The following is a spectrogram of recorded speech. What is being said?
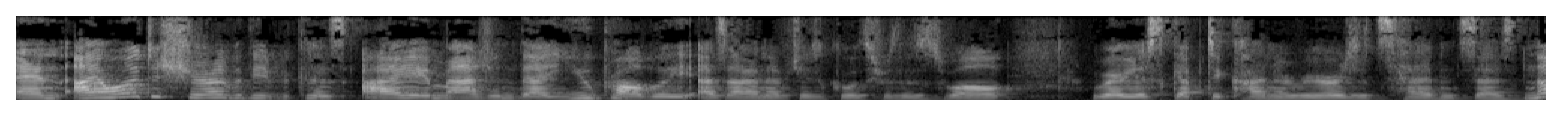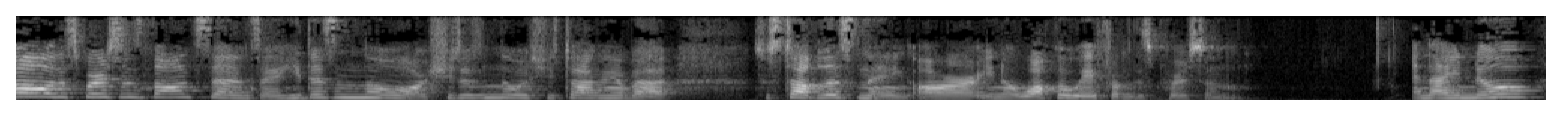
And I wanted to share it with you because I imagine that you probably, as INFJs, go through this as well where your skeptic kind of rears its head and says, No, this person's nonsense, and he doesn't know, or she doesn't know what she's talking about. So stop listening, or, you know, walk away from this person. And I know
